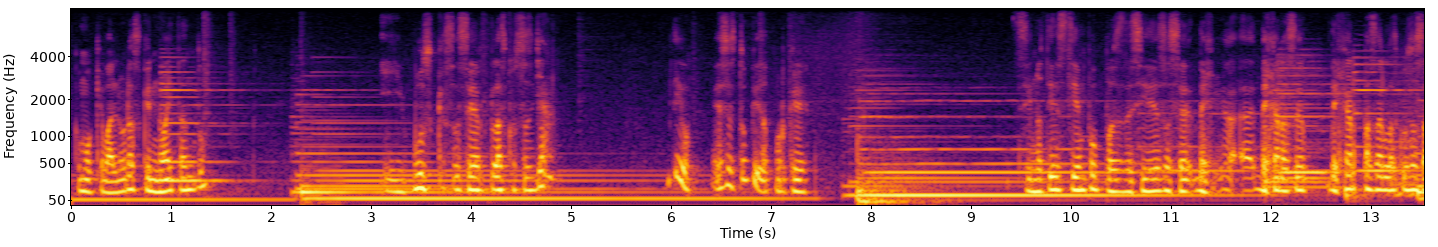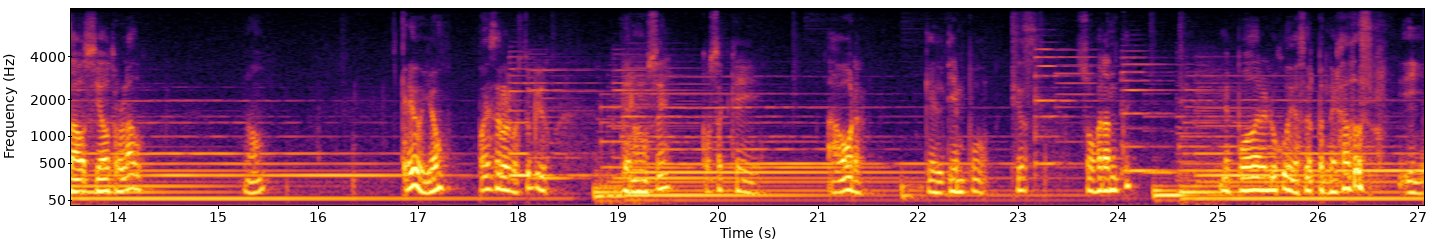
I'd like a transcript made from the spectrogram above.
Como que valoras que no hay tanto y buscas hacer las cosas ya. Digo, es estúpido porque si no tienes tiempo, pues decides hacer, dejar, hacer, dejar pasar las cosas hacia otro lado. ¿No? Creo yo. Puede ser algo estúpido. Pero no sé. Cosa que ahora que el tiempo es sobrante, me puedo dar el lujo de hacer pendejadas y,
